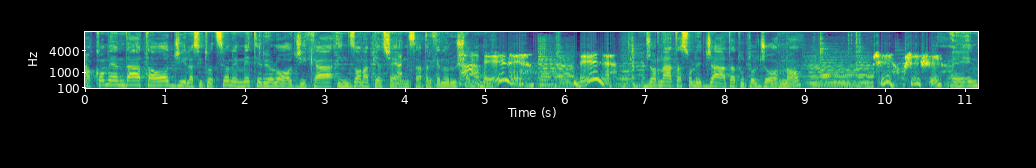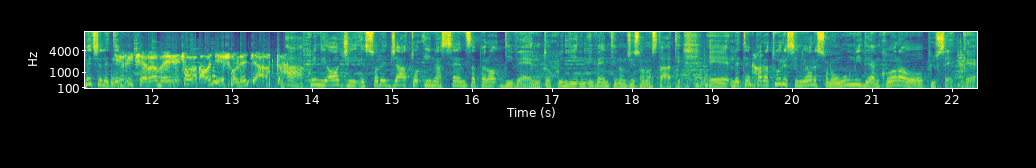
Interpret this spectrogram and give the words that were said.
No, com'è andata oggi la situazione meteorologica in zona Piacenza? Perché non riusciamo Ah, a... bene, bene. Giornata soleggiata tutto il giorno? Sì, sì, sì. E invece le Ieri c'era vento, oggi è soleggiata. Ah, quindi oggi è soleggiato in assenza però di vento, quindi i venti non ci sono stati. E le temperature, signore, sono umide ancora o più secche?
